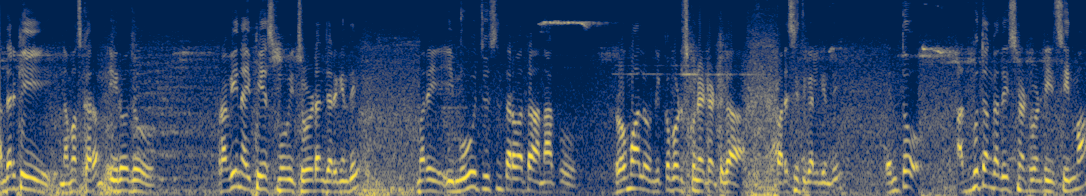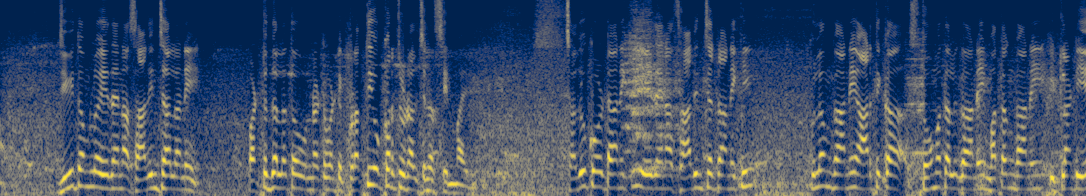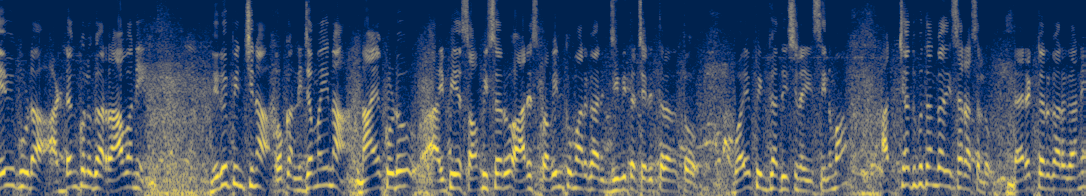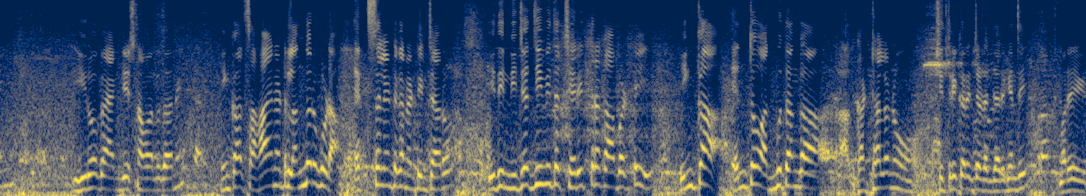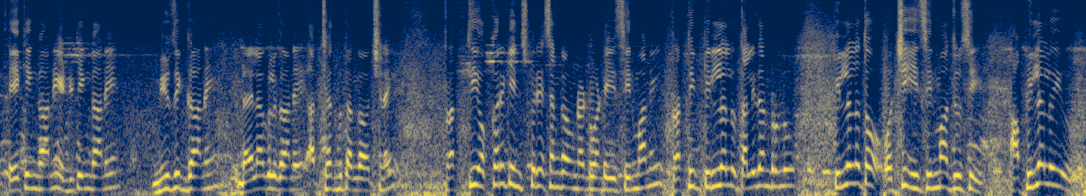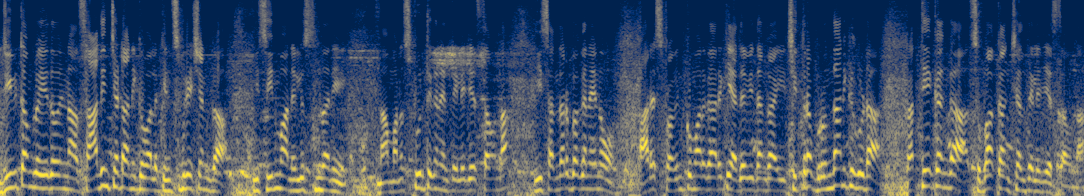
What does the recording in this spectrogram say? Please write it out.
అందరికీ నమస్కారం. ఈరోజు ప్రవీణ్ ఐపీఎస్ మూవీ చూడడం జరిగింది. మరి ఈ మూవీ చూసిన తర్వాత నాకు రోమాలు నిక్కబడుచుకునేటట్టుగా పరిస్థితి కలిగింది. ఎంతో అద్భుతంగా తీసినటువంటి ఈ సినిమా. జీవితంలో ఏదైనా సాధించాలని పట్టుదలతో ఉన్నటువంటి ప్రతి ఒక్కరు చూడాల్సిన సినిమా ఇది. చదువుకోవటానికి ఏదైనా సాధించటానికి కులం కానీ ఆర్థిక స్తోమతలు కానీ మతం కానీ ఇట్లాంటి ఏవి కూడా అడ్డంకులుగా రావని నిరూపించిన ఒక నిజమైన నాయకుడు IPS officer RS Praveen Kumar గారి జీవిత చరిత్రతో బయోపిక్గా తీసిన ఈ సినిమా అత్యద్భుతంగా తీశారు అసలు. డైరెక్టర్ గారు కానీ హీరోగా యాక్ట్ చేసిన వాళ్ళు కానీ ఇంకా సహాయ నటులందరూ కూడా ఎక్సలెంట్గా నటించారు. ఇది నిజ జీవిత చరిత్ర కాబట్టి ఇంకా ఎంతో అద్భుతంగా ఘట్టాలను చిత్రీకరించడం జరిగింది. మరి టేకింగ్ కానీ ఎడిటింగ్ కానీ మ్యూజిక్ కానీ డైలాగులు కానీ అత్యద్భుతంగా వచ్చినాయి. ప్రతి ఒక్కరికి ఇన్స్పిరేషన్గా ఉన్నటువంటి ఈ సినిమాని ప్రతి పిల్లలు తల్లిదండ్రులు పిల్లలతో వచ్చి ఈ సినిమా చూసి ఆ పిల్లలు జీవితంలో ఏదైనా సాధించడానికి వాళ్ళకి ఇన్స్పిరేషన్గా ఈ సినిమా నిలుస్తుందని నా మనస్ఫూర్తిగా నేను తెలియజేస్తా ఉన్నా. ఈ సందర్భంగా నేను ఆర్ఎస్ ప్రవీణ్ కుమార్ గారికి అదేవిధంగా ఈ చిత్ర బృందానికి కూడా ప్రత్యేకంగా శుభాకాంక్షలు తెలియజేస్తా ఉన్నా.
